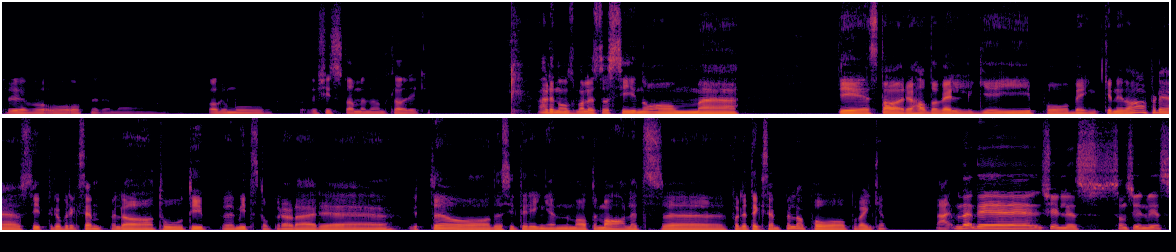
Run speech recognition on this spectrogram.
prøve å åpne denne Fagermo-kista, men han klarer ikke. Er det noen som har lyst til å si noe om eh, det Stare hadde å velge i på benken i dag? For det sitter jo f.eks. to type midtstoppere der uh, ute, og det sitter ingen Mate Malets, uh, for et eksempel, da, på, på benken. Nei, men det, det skyldes sannsynligvis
